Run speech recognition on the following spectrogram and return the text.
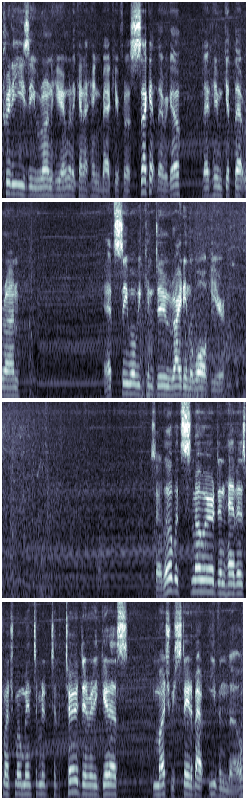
pretty easy run here. I'm going to kind of hang back here for a second. There we go. Let him get that run. And let's see what we can do riding the wall here. So a little bit slower, didn't have as much momentum into the turn, didn't really get us much. We stayed about even though.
